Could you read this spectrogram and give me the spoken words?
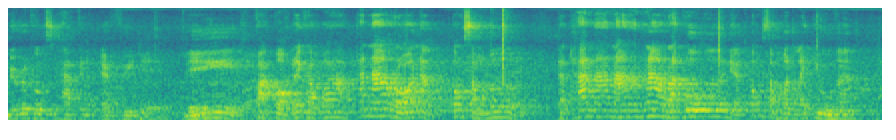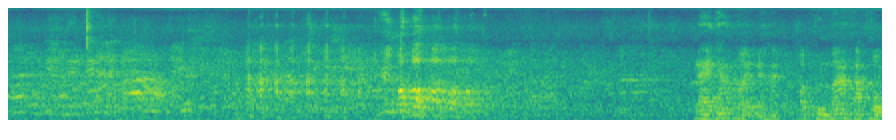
miracles happen every day นี่ฝากบอกด้วยครับว่าถ้าหน้าร้อนอะต้องซัมเมอร์แต่ถ้าหน้าหน้าหน้ารักเวอร์เนี่ยต้องซัมวันไลค์ยูฮะแปลยากหน่อยนะฮะ ขอบคุณมากครับผม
